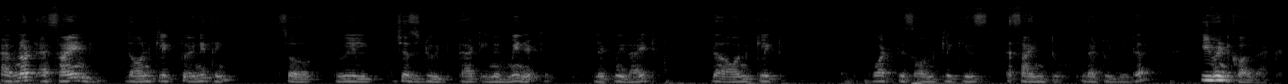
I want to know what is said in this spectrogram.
I have not assigned the on click to anything. So we'll just do it that in a minute. Let me write the on click what this on click is assigned to. That will be the event callback.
